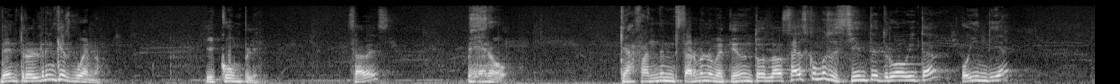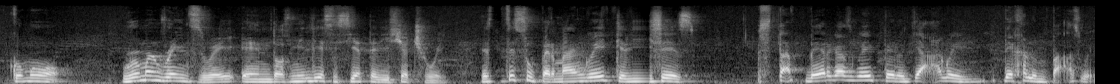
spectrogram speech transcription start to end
Dentro del ring es bueno. Y cumple. ¿Sabes? Pero. Qué afán de estarme metiendo en todos lados. ¿Sabes cómo se siente Drew ahorita? Hoy en día como Roman Reigns, güey, en 2017-18, güey. Este Superman, güey, que dices, está vergas, güey, pero ya, güey, déjalo en paz, güey.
